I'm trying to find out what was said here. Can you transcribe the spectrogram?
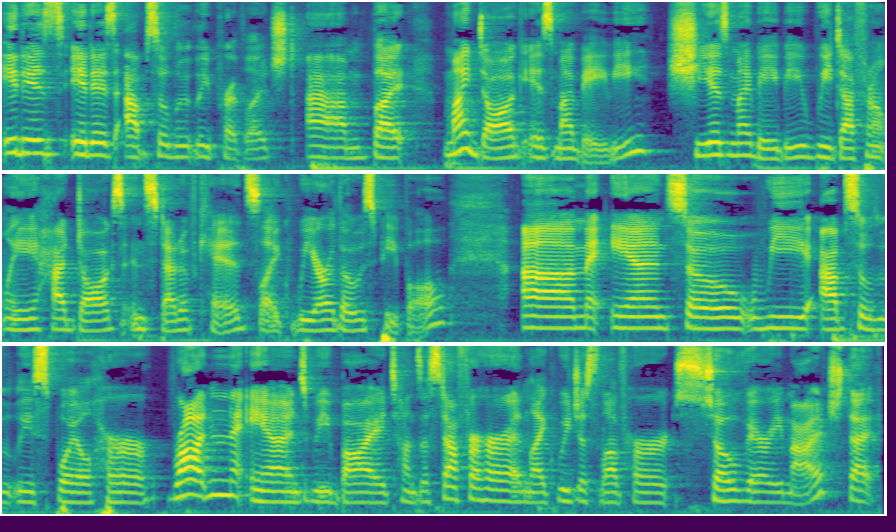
it is it is absolutely privileged. Um, but my dog is my baby. She is my baby. We definitely had dogs instead of kids. Like we are those people. Um, and so we absolutely spoil her rotten and we buy tons of stuff for her. And like, we just love her so very much that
